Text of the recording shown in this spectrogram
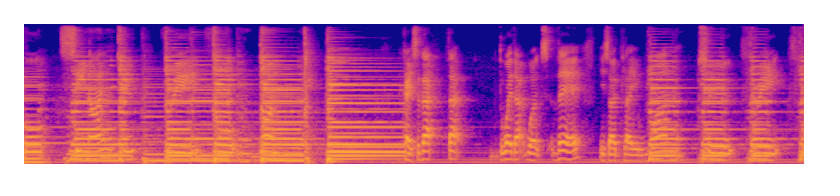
4, C9, 2, 3, 4, 1. Okay, so that, that the way that works there is I play 1, 2, 3, 4,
